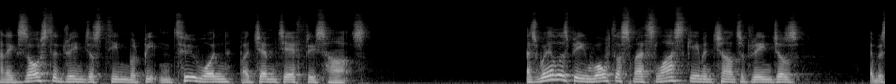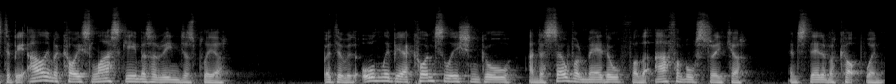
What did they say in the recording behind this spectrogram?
an exhausted Rangers team were beaten 2 1 by Jim Jefferies' Hearts. As well as being Walter Smith's last game in charge of Rangers, it was to be Ally McCoist's last game as a Rangers player. But it would only be a consolation goal and a silver medal for the affable striker instead of a cup win.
